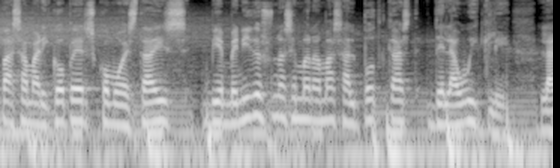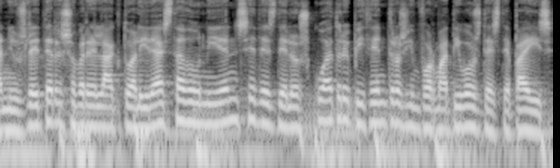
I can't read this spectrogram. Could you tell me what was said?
pasa, Maricopers? ¿Cómo estáis? Bienvenidos una semana más al podcast de la Weekly, la newsletter sobre la actualidad estadounidense desde los cuatro epicentros informativos de este país:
